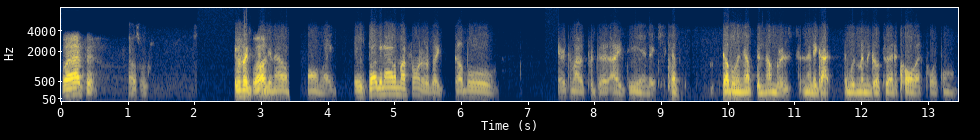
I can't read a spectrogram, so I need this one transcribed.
What happened? That was it was like What? bugging out on my phone. Like it was bugging out on my phone. It was like double. Every time I would put the ID in, it just kept doubling up the numbers, and then it got it wouldn't let me go through. I had to call like four times.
